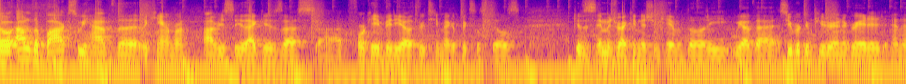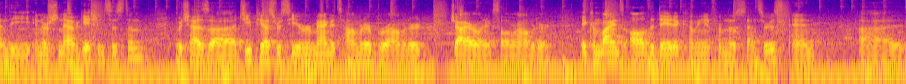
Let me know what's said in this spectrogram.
So out of the box, we have the, the camera. Obviously, that gives us uh, 4K video, 13 megapixel stills, gives us image recognition capability. We have that supercomputer integrated, and then the inertial navigation system, which has a GPS receiver, magnetometer, barometer, gyro, and accelerometer. It combines all the data coming in from those sensors and uh,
